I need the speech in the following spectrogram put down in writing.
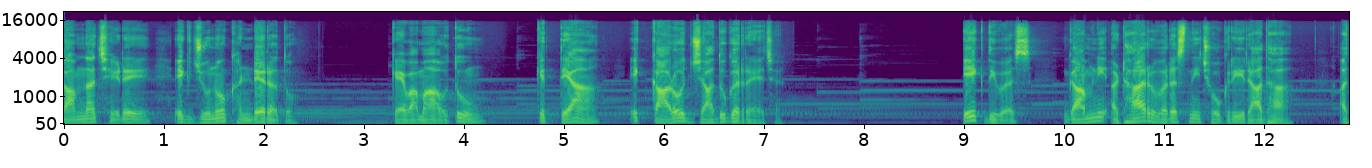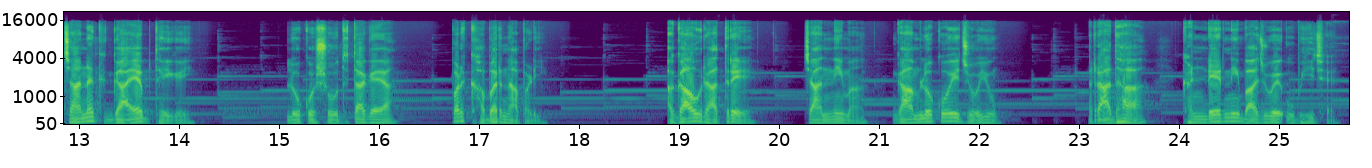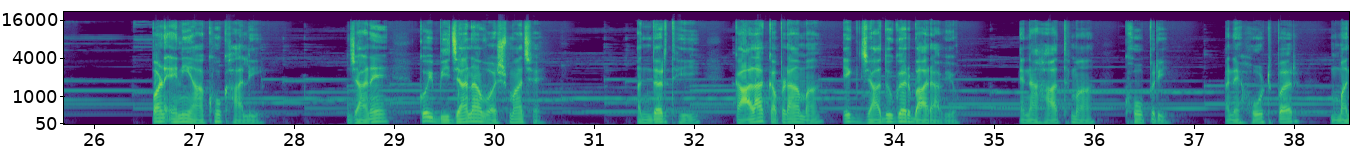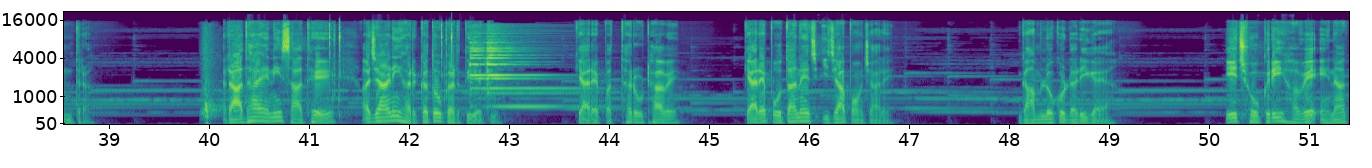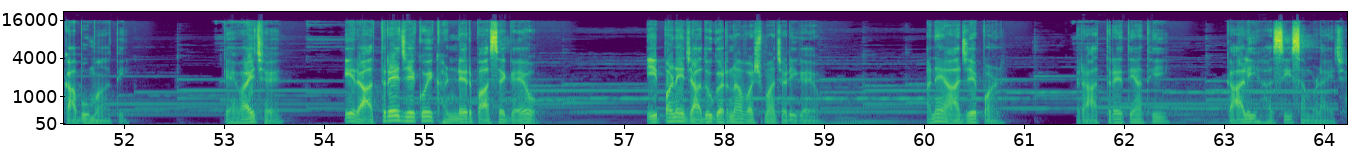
ગામના છેડે એક જૂનો ખંડેર હતો. કહેવામાં આવતું કે ત્યાં એક કાળો જાદુગર રહે છે. એક દિવસ ગામની અઢાર વર્ષની છોકરી રાધા અચાનક ગાયબ થઈ ગઈ. લોકો શોધતા ગયા, પણ ખબર ના પડી. અગાઉ રાત્રે ચાંદનીમાં ગામ લોકોએ જોયું, રાધા ખંડેરની બાજુએ ઊભી છે, પણ એની આંખો ખાલી. જાણે કોઈ બીજાના વશમાં છે. અંદરથી કાળા કપડામાં એક જાદુગર બહાર આવ્યો. એના હાથમાં ખોપરી અને હોઠ પર મંત્ર. રાધા એની સાથે અજાણી હરકતો કરતી હતી. ક્યારે પથ્થર ઉઠાવે, ક્યારે પોતાને જ ઈજા પહોંચાડે. ગામ લોકો ડરી ગયા. એ છોકરી હવે એના કાબૂમાં હતી. કહેવાય છે, એ રાત્રે જે કોઈ ખંડેર પાસે ગયો એ પણ એ જાદુગરના વશમાં ચડી ગયો. અને આજે પણ રાત્રે ત્યાંથી કાળી હસી સંભળાય છે.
